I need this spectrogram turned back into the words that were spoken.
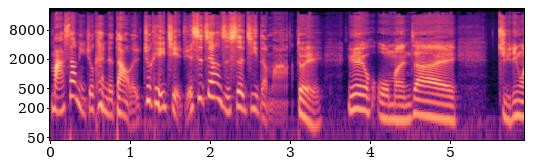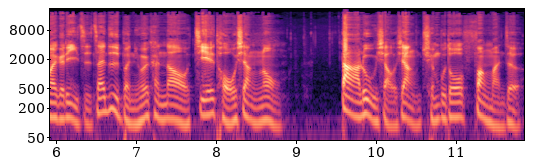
马上你就看得到了，就可以解决，是这样子设计的吗？对，因为我们在举另外一个例子，在日本你会看到街头巷弄、大路小巷全部都放满着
